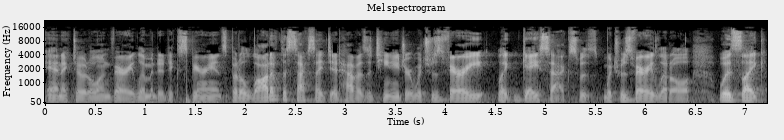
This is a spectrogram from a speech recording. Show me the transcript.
anecdotal and very limited experience, but a lot of the sex I did have as a teenager, which was very like gay sex, was which was very little, was like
